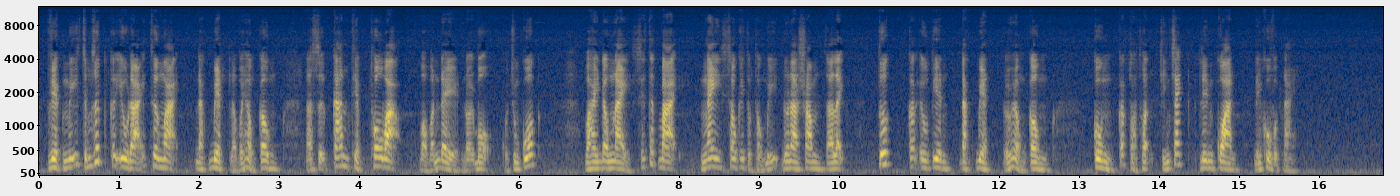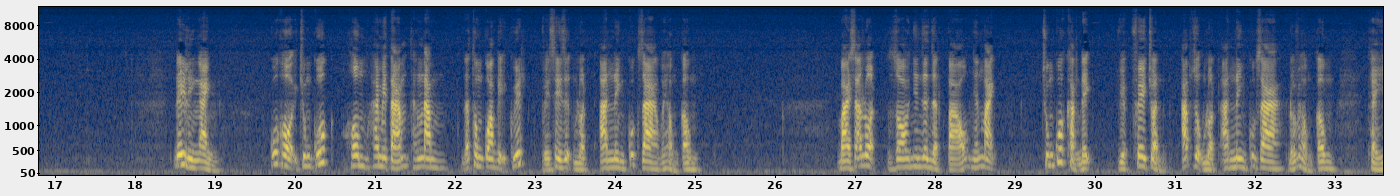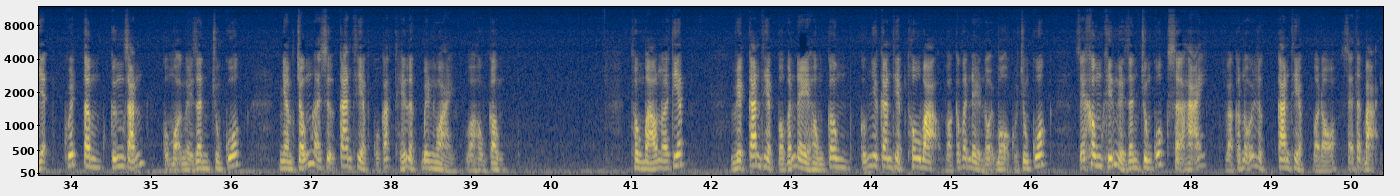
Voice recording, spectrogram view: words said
việc Mỹ chấm dứt các ưu đãi thương mại, đặc biệt là với Hồng Kông, là sự can thiệp thô bạo vào vấn đề nội bộ của Trung Quốc và hành động này sẽ thất bại ngay sau khi Tổng thống Mỹ Donald Trump ra lệnh tước các ưu tiên đặc biệt đối với Hồng Kông cùng các thỏa thuận chính sách liên quan đến khu vực này. Đây là hình ảnh Quốc hội Trung Quốc hôm 28 tháng 5 đã thông qua nghị quyết về xây dựng luật an ninh quốc gia với Hồng Kông. Bài xã luận do Nhân dân Nhật Báo nhấn mạnh, Trung Quốc khẳng định việc phê chuẩn áp dụng luật an ninh quốc gia đối với Hồng Kông thể hiện quyết tâm cứng rắn của mọi người dân Trung Quốc nhằm chống lại sự can thiệp của các thế lực bên ngoài vào Hồng Kông. Thông báo nói tiếp, việc can thiệp vào vấn đề Hồng Kông cũng như can thiệp thô bạo vào các vấn đề nội bộ của Trung Quốc sẽ không khiến người dân Trung Quốc sợ hãi và các nỗ lực can thiệp vào đó sẽ thất bại.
